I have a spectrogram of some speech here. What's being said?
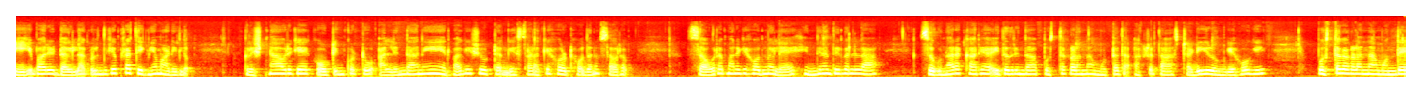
ಈ ಬಾರಿ ಡೈಲಾಗ್ಗಳೊಂದಿಗೆ ಪ್ರತಿಜ್ಞೆ ಮಾಡಿದ್ಲು. ಕೃಷ್ಣ ಅವರಿಗೆ ಕೋಟಿಂಗ್ ಕೊಟ್ಟು ಅಲ್ಲಿಂದ ನೇರವಾಗಿ ಶೂಟಿಂಗ್ಗೆ ಸ್ಥಳಕ್ಕೆ ಹೊರಟು ಹೋದನು ಸೌರಭ್. ಸೌರಭ್ ಮನೆಗೆ ಹೋದ್ಮೇಲೆ ಹಿಂದಿನ ದಿವೆಲ್ಲ ಸುಗುಣರ ಕಾರ್ಯ ಇದ್ದುದರಿಂದ ಪುಸ್ತಕಗಳನ್ನು ಮುಟ್ಟದ ಅಕ್ಷತ ಸ್ಟಡಿ ರೂಮ್ಗೆ ಹೋಗಿ ಪುಸ್ತಕಗಳನ್ನು ಮುಂದೆ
